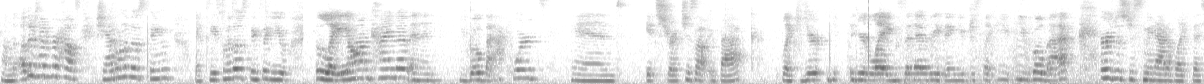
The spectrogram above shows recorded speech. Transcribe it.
And on the other side of her house, she had one of those things. It's one of those things that you lay on, kind of, and then you go backwards, and it stretches out your back like your your legs and everything. You just like you, you go back. Hers was just made out of like this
